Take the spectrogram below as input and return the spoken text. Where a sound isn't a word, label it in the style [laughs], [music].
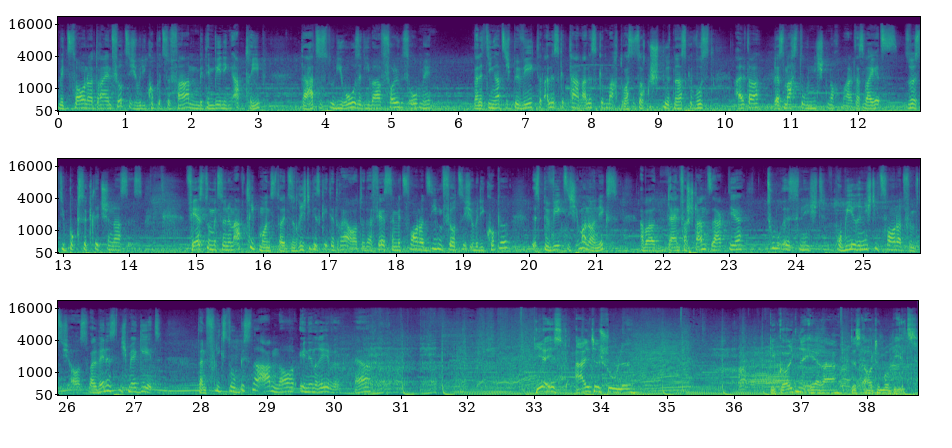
mit 243 über die Kuppe zu fahren, mit dem wenigen Abtrieb, da hattest du die Hose, die war voll bis oben hin. Weil das Ding hat sich bewegt, hat alles getan, alles gemacht. Du hast es auch gespürt und hast gewusst, Alter, das machst du nicht nochmal. Das war jetzt so, dass die Buchse klitschenass ist. Fährst du mit so einem Abtriebmonster, so ein richtiges GT3-Auto, da fährst du mit 247 über die Kuppe, es bewegt sich immer noch nichts, aber dein Verstand sagt dir, tu es nicht, probiere nicht die 250 aus, weil wenn es nicht mehr geht, dann fliegst du bis nach Adenau in den Rewe. Ja? Hier ist alte Schule, die goldene Ära des Automobils.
